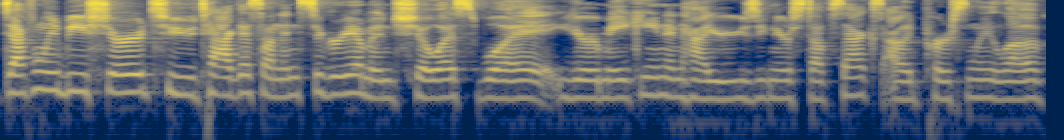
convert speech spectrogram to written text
definitely be sure to tag us on Instagram and show us what you're making and how you're using your stuff sacks. I would personally love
